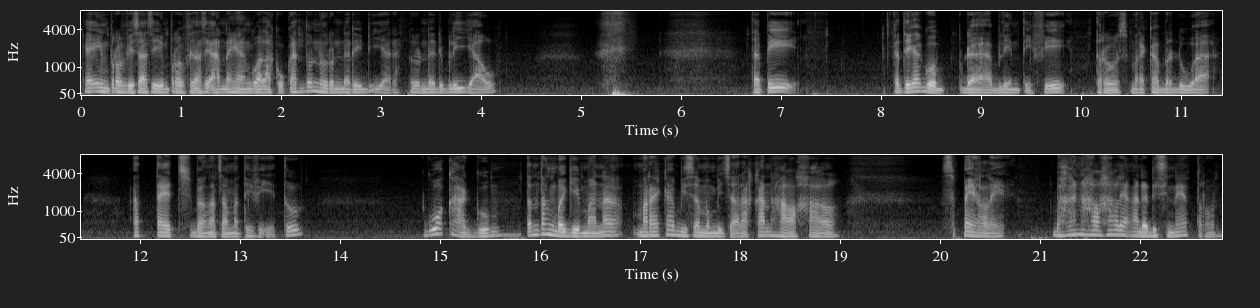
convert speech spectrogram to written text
kayak improvisasi improvisasi aneh yang gue lakukan tuh nurun dari dia nurun dari beliau. Tapi ketika gue udah beliin TV terus mereka berdua attach banget sama TV itu gue kagum tentang bagaimana mereka bisa membicarakan hal-hal sepele bahkan hal-hal yang ada di sinetron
